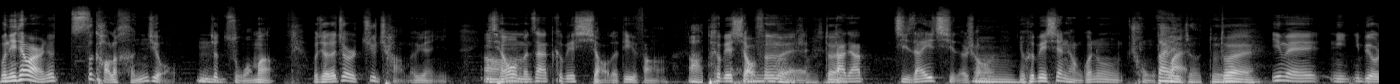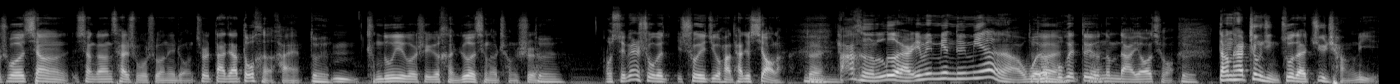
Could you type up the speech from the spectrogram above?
我那天晚上就思考了很久，就琢磨，我觉得就是剧场的原因。以前我们在特别小的地方啊，特别小氛围，大家。挤在一起的时候，你会被现场观众宠坏。对，因为你，你比如说像像刚刚蔡师傅说那种，就是大家都很嗨。对，嗯，成都一个是一个很热情的城市。对，我随便说个说一句话，他就笑了。对，他很乐呀，因为面对面啊，我又不会对有那么大要求。对，当他正经坐在剧场里，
